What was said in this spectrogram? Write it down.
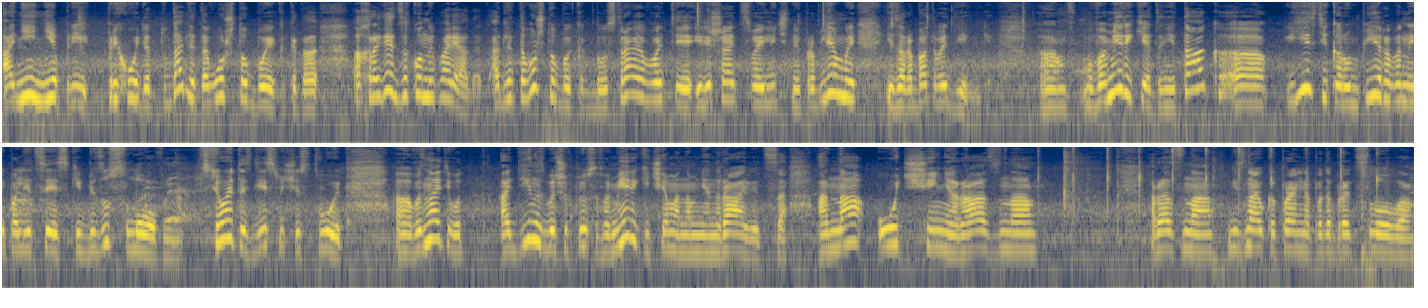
они не при, приходят туда для того, чтобы как это, охранять законный порядок, а для того, чтобы как бы устраивать и решать свои личные проблемы и зарабатывать деньги. А, в Америке это не так. А, есть и коррумпированные полицейские, безусловно. Все это здесь существует. А, вы знаете, вот один из больших плюсов Америки, чем она мне нравится, она очень разно, разно, не знаю, как правильно подобрать слово,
